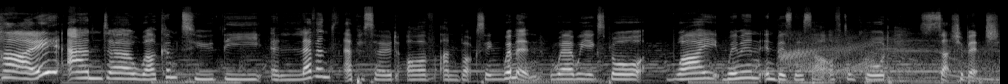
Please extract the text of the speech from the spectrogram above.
Hi, and uh, welcome to the 11th episode of Unboxing Women, where we explore why women in business are often called such a bitch.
